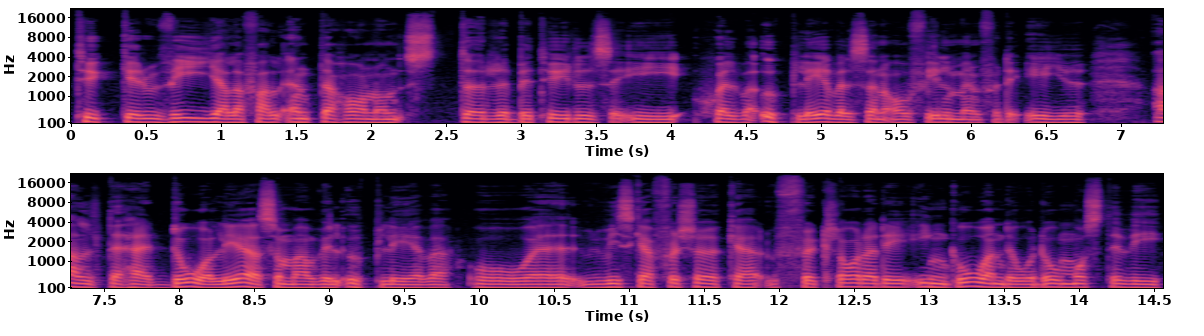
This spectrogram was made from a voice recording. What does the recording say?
tycker vi i alla fall inte har någon större betydelse i själva upplevelsen av filmen för det är ju allt det här dåliga som man vill uppleva och eh, vi ska försöka förklara det ingående och då måste vi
